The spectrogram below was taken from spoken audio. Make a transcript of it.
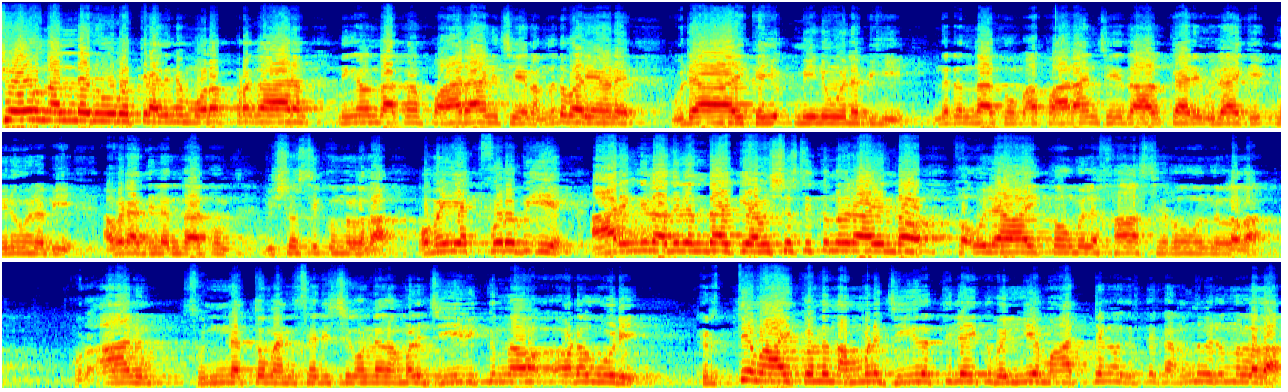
ഏറ്റവും നല്ല രൂപത്തിൽ അതിന്റെ മുറപ്രകാരം നിങ്ങൾ എന്താക്കണം പാരായണം ചെയ്യണം. എന്നിട്ട് പറയാണ് ഉലായിക്ക യുഗ്മിനൂന ബിഹി. എന്നിട്ട് എന്താക്കും? ആ പാരായണം ചെയ്ത ആൾക്കാർ ഉലായിക്ക യുഗ്മിനൂന ബിഹി. അവരതിലെന്താക്കും വിശ്വസിക്കുന്നുള്ളതാ. ഒമൈ യക്ഫുറു ബിഹി. ആരെങ്കിലും അതിലെന്താക്കി? അവിശ്വസിക്കുന്നവരായുണ്ടോ? ഉലായിക്കോമുൽ ഹാസിറു എന്നുള്ളതാ. ഖുർആാനും സുന്നത്തും അനുസരിച്ചുകൊണ്ട് നമ്മൾ ജീവിക്കുന്നതോടുകൂടി കൃത്യമായിക്കൊണ്ട് നമ്മുടെ ജീവിതത്തിലേക്ക് വലിയ മാറ്റങ്ങൾ കൃത്യം കടന്നു വരുന്നുള്ളതാ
